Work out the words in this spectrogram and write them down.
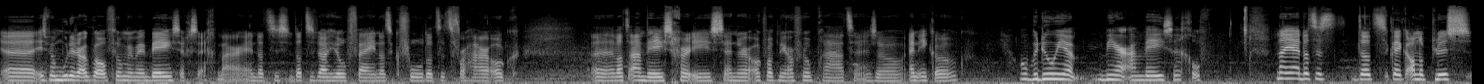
uh, is mijn moeder er ook wel veel meer mee bezig, zeg maar. En dat is, dat is wel heel fijn, dat ik voel dat het voor haar ook uh, wat aanweziger is. En er ook wat meer over wil praten en zo. En ik ook. Hoe bedoel je meer aanwezig? Of... Nou ja, dat is, dat, kijk, Anne Plus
